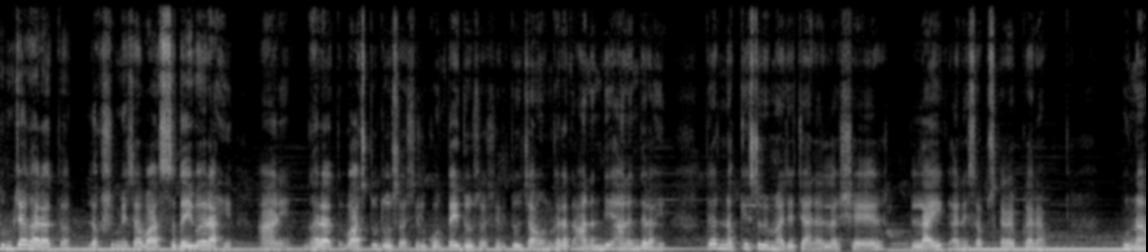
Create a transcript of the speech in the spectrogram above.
तुमच्या घरात लक्ष्मीचा वास सदैव राहील आणि घरात वास्तुदोष असेल कोणताही दोष असेल तो जाऊन घरात आनंदी आनंद राहील. तर नक्कीच तुम्ही माझ्या चॅनलला शेअर लाईक आणि सबस्क्राईब करा. पुन्हा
